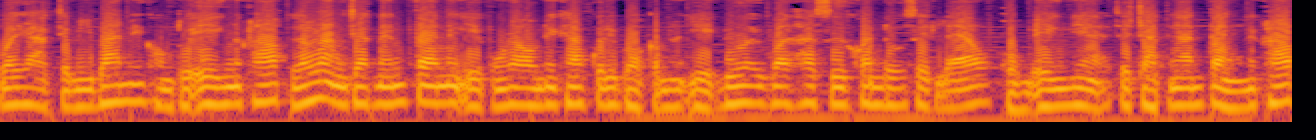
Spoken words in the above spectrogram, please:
ว่าอยากจะมีบ้านเป็นของตัวเองนะครับแล้วหลังจากนั้นแฟนนางเอกของเรานะครับก็ได้บอกกับนางเอกด้วยว่าถ้าซื้อคอนโดเสร็จแล้ว ผมเองเนี่ยจะจัดงานแต่งนะครับ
